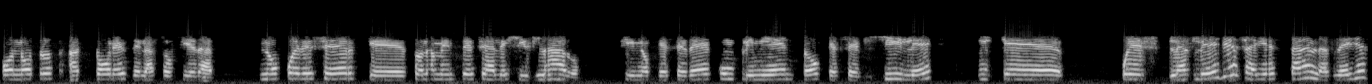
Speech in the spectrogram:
con otros actores de la sociedad. No puede ser que solamente sea legislado, sino que se dé cumplimiento, que se vigile y que pues las leyes ahí están, las leyes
